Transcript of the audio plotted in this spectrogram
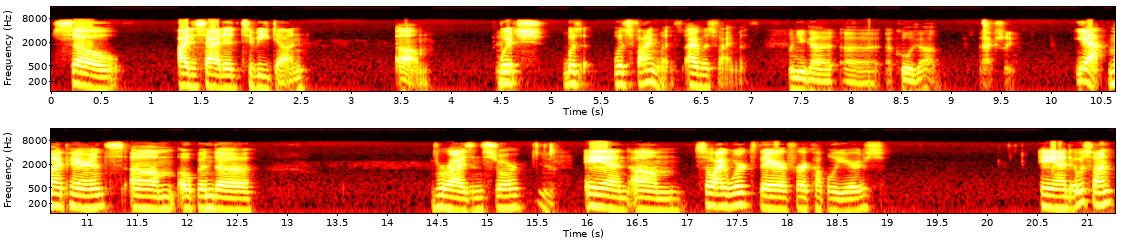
so i decided to be done. Um which was was fine with i was fine with. When you got a, a cool job, actually. Yeah my parents um opened a verizon store Yeah. and um so i worked there for a couple years and it was fun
